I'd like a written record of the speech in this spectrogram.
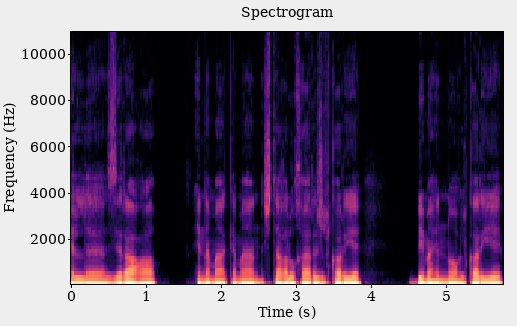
بالزراعة إنما كمان اشتغلوا خارج القرية بما إنه القرية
